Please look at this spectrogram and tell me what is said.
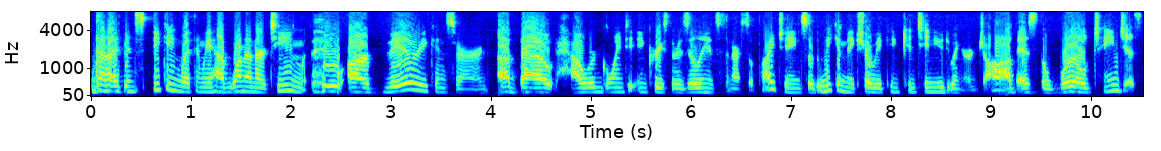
that I've been speaking with, and we have one on our team who are very concerned about how we're going to increase the resilience in our supply chain so that we can make sure we can continue doing our job as the world changes.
